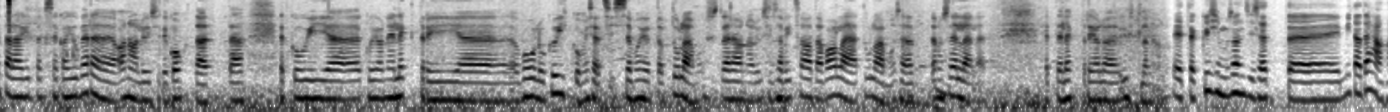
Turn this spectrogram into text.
seda räägitakse ka ju vereanalüüside kohta, et, et kui, kui on elektrivoolu kõikumised, siis see mõjutab tulemust. vereanalüüsil sa võid saada vale tulemuse tänu sellele, et, et elekter ei ole ühtlane et küsimus on siis, et eh, mida teha,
